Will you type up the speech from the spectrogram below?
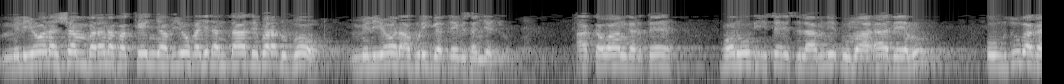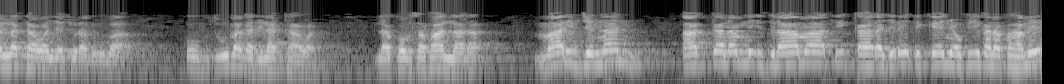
miliyoona shan barana fakkeenyaaf yoo ka jedhan taate bara dhufoo miliyoona afurii gad deebisan jechuudha akka waan gartee horuu dhiisee islaamni dhumaadhaa deemu uf duuba gad lakkaawan jechuudha duuba. Uf duuba gadi lakkaawan lakkoofsa faallaadha. Maaliif jennaan? Akka namni islaamaa xiqqaadha jedhee xiqqeenya ofii kana fahamee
